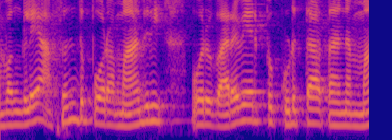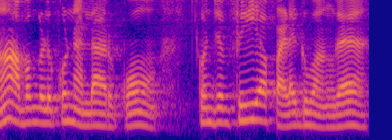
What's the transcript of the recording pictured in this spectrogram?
அவங்களே அசந்து போகிற மாதிரி ஒரு வரவேற்பு கொடுத்தா தானம்மா அவங்களுக்கும் நல்லாயிருக்கும் கொஞ்சம் ஃப்ரீயாக பழகுவாங்க.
